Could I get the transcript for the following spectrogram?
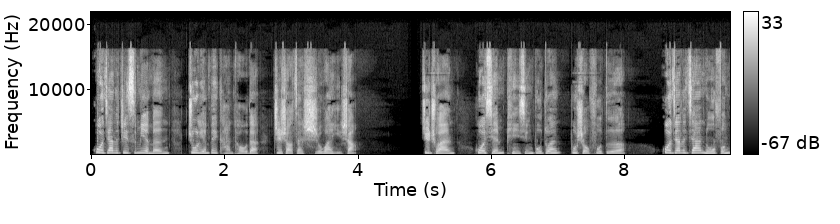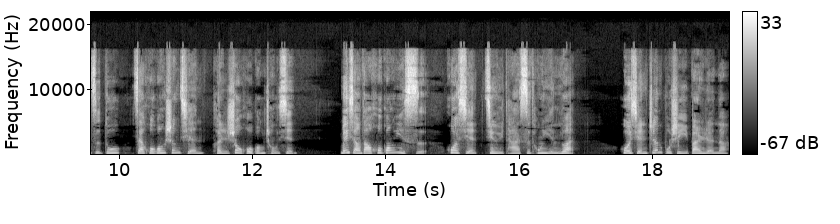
霍家的这次灭门，株连被砍头的至少在十万以上。据传，霍显品行不端，不守妇德。霍家的家奴冯子都在霍光生前很受霍光宠信，没想到霍光一死，霍显竟与他私通淫乱。霍显真不是一般人呢。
